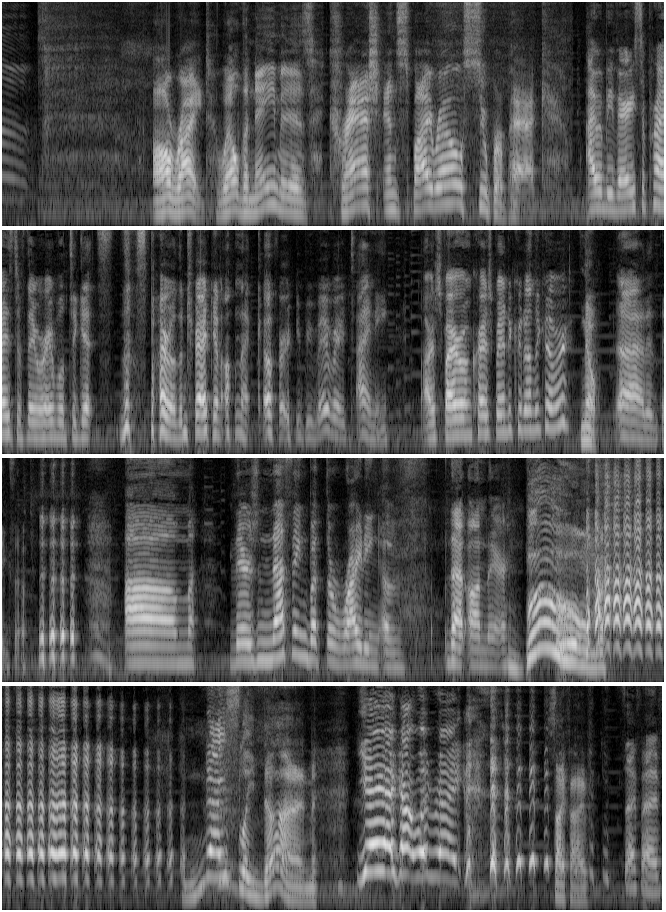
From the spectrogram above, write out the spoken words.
All right. Well, the name is Crash and Spyro Super Pack. I would be very surprised if they were able to get the Spyro the Dragon on that cover. He'd be very, very tiny. Are Spyro and Crash Bandicoot on the cover? No. Uh, I didn't think so. um, there's nothing but the writing of that on there. Boom! Nicely done. Yay, I got one right. Sci-Fi. Sci fi.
